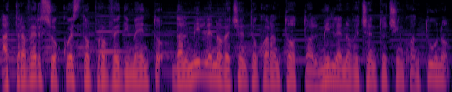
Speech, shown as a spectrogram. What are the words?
Attraverso questo provvedimento, dal 1948 al 1951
